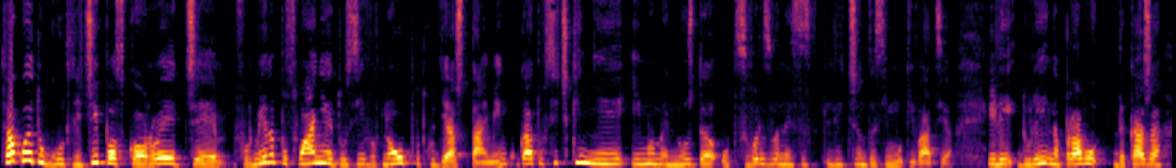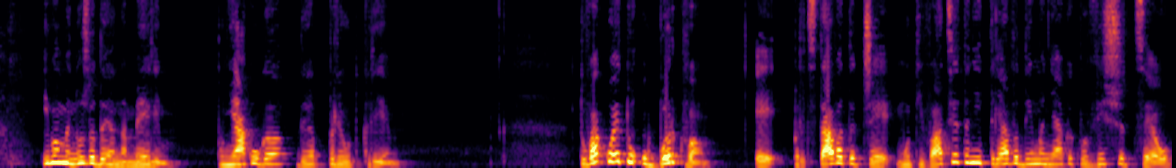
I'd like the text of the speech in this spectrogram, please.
Това, което го отличи по-скоро е, че формира посланието си в много подходящ тайминг, когато всички ние имаме нужда от свързване с личната си мотивация. Или дори направо да кажа, имаме нужда да я намерим, понякога да я преоткрием. Това, което обърква, е представата, че мотивацията ни трябва да има някаква висша цел,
